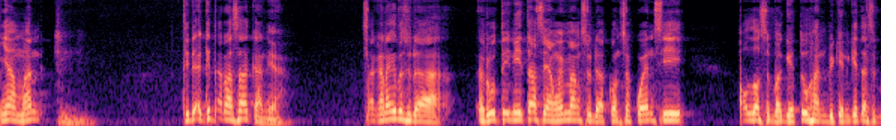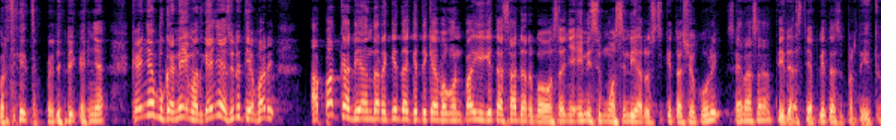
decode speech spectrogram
nyaman, tidak kita rasakan ya. Seakan-akan itu sudah rutinitas yang memang sudah konsekuensi Allah sebagai Tuhan bikin kita seperti itu. Jadi kayaknya kayaknya bukan nikmat, kayaknya sudah tiap hari. Apakah di antara kita ketika bangun pagi kita sadar bahwasanya ini semua sendiri harus kita syukuri? Saya rasa tidak setiap kita seperti itu.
